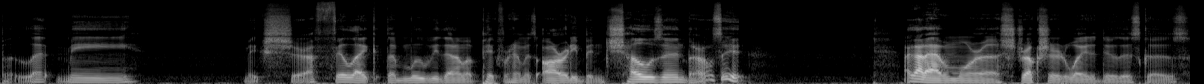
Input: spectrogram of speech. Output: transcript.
but let me make sure. I feel like the movie that I'm gonna pick for him has already been chosen, but I don't see it. I gotta have a more uh, structured way to do this because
